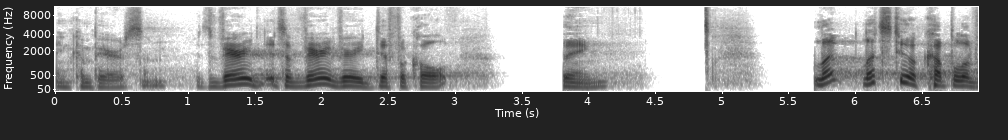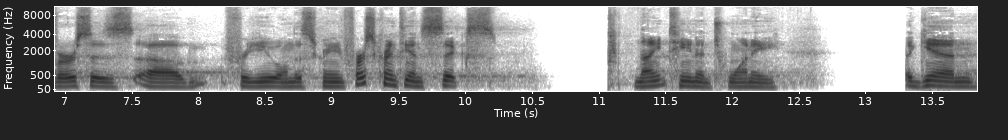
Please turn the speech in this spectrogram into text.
in comparison. It's, very, it's a very, very difficult thing. Let, us do a couple of verses um, for you on the screen. 1 Corinthians 6, 19 and 20. Again,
